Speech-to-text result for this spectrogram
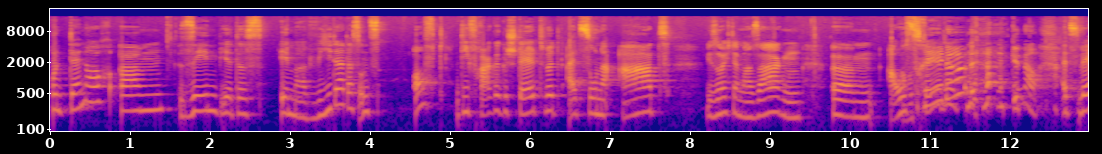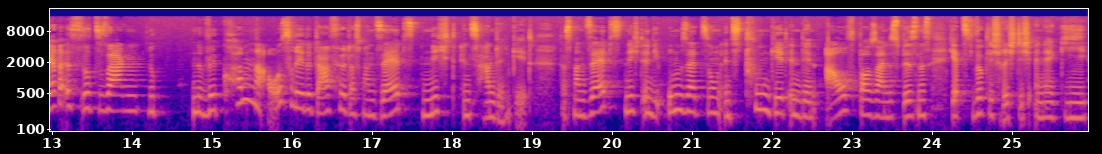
Und dennoch ähm, sehen wir das immer wieder, dass uns oft die Frage gestellt wird als so eine Art, wie soll ich denn mal sagen, ähm, Ausrede? Ausrede? genau, als wäre es sozusagen eine eine willkommene Ausrede dafür, dass man selbst nicht ins Handeln geht, dass man selbst nicht in die Umsetzung, ins Tun geht, in den Aufbau seines Business, jetzt wirklich richtig Energie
